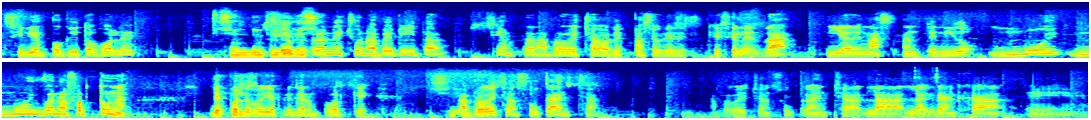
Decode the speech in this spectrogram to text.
si bien poquitos goles, Son siempre han hecho una pepita, siempre han aprovechado el espacio que se, que se les da y además han tenido muy, muy buena fortuna. Después les voy a explicar un por qué. Sí. Aprovechan su cancha, aprovechan su cancha, la, la granja eh,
